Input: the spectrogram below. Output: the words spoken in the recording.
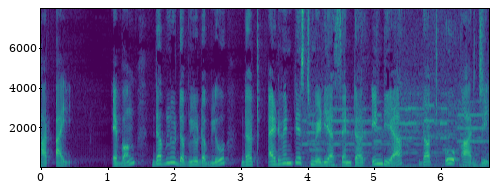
R I ଏବଂ W W W dot Adventist media centre India dot O R G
